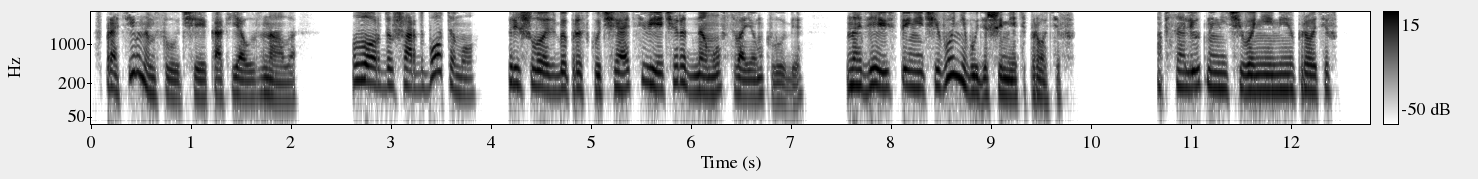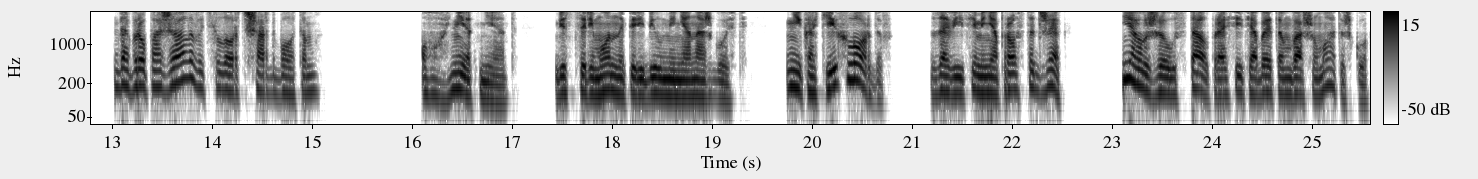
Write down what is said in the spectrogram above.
в противном случае, как я узнала, Лорду Шартботому пришлось бы проскучать вечер одному в своем клубе. Надеюсь, ты ничего не будешь иметь против. Абсолютно ничего не имею против. Добро пожаловать, лорд Шартботом. О, нет-нет, бесцеремонно перебил меня наш гость. Никаких лордов. Зовите меня просто Джек. Я уже устал просить об этом вашу матушку,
